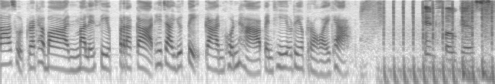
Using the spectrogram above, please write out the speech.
ล่าสุดรัฐบาลมาเลเซียประกาศที่จะยุติการค้นหาเป็นที่เรียบร้อยค่ะ In focus.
